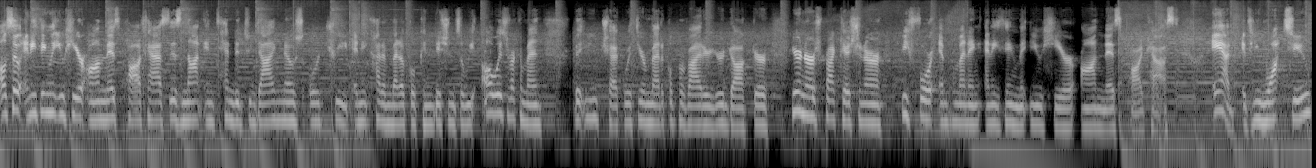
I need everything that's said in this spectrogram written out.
Also, anything that you hear on this podcast is not intended to diagnose or treat any kind of medical condition. So we always recommend that you check with your medical provider, your doctor, your nurse practitioner before implementing anything that you hear on this podcast. And if you want to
